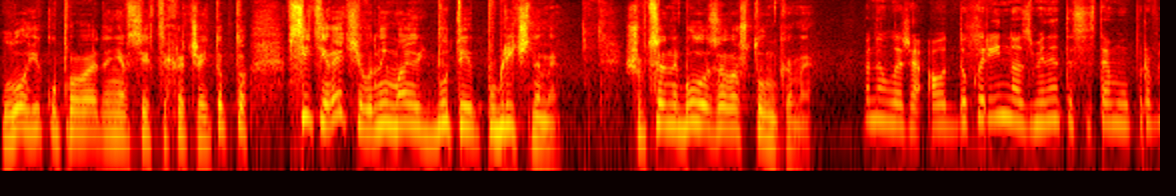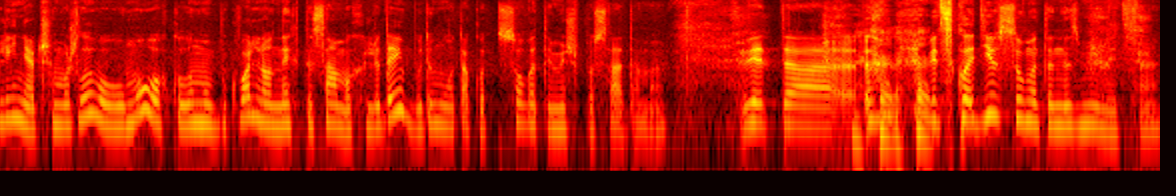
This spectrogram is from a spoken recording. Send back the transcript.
логіку проведення всіх цих речей. Тобто, всі ті речі вони мають бути публічними, щоб це не було за лаштунками. Пане Олеже, а от докорінно змінити систему управління чи можливо в умовах, коли ми буквально одних тих самих людей будемо так от совати між посадами? Від, е, від складів сумати не зміниться.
